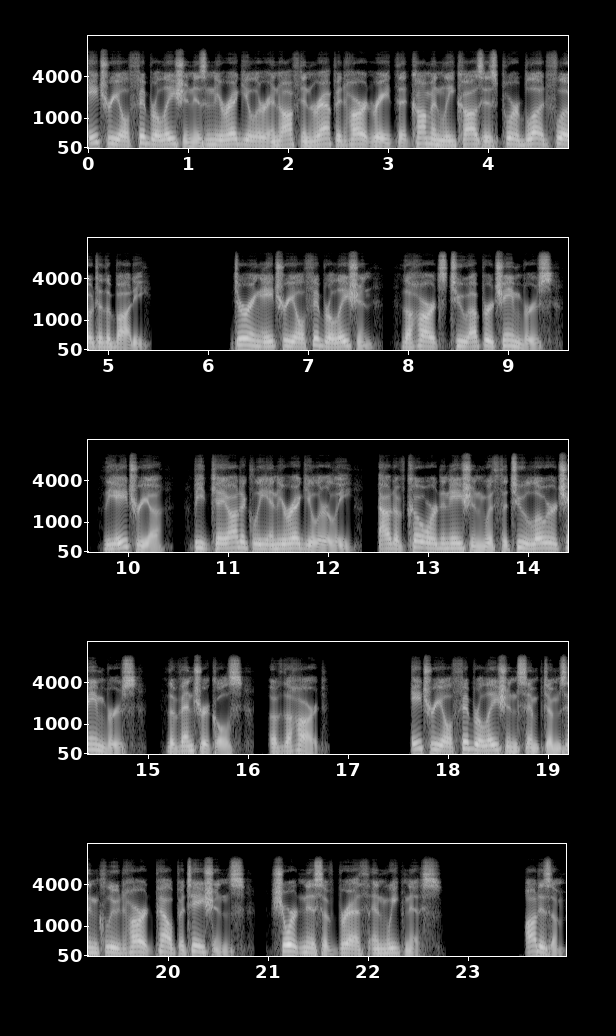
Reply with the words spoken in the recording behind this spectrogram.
Atrial fibrillation is an irregular and often rapid heart rate that commonly causes poor blood flow to the body. During atrial fibrillation, the heart's two upper chambers, the atria, beat chaotically and irregularly, out of coordination with the two lower chambers, the ventricles, of the heart. Atrial fibrillation symptoms include heart palpitations, shortness of breath and weakness. Autism.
